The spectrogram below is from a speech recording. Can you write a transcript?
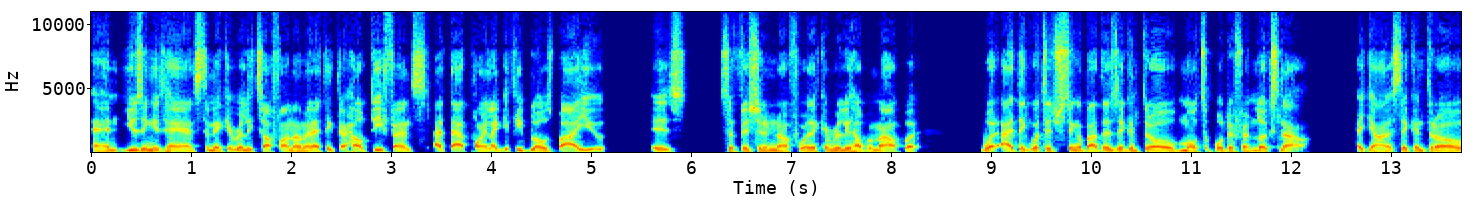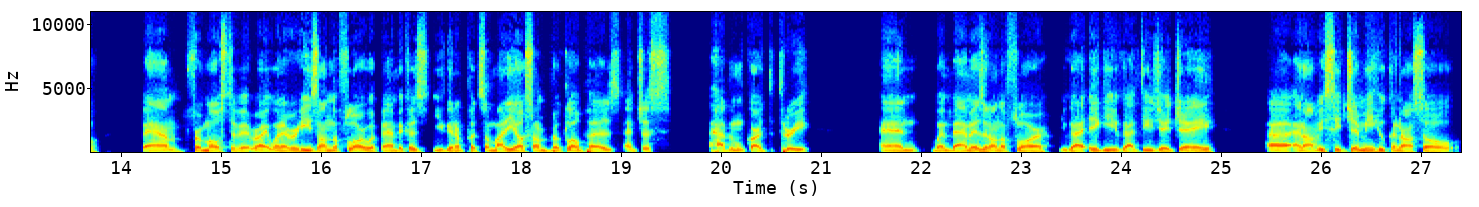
and using his hands to make it really tough on them. And I think their help defense at that point, like if he blows by you, is sufficient enough where they can really help him out. But what I think what's interesting about this, they can throw multiple different looks now at Giannis. They can throw Bam for most of it, right? Whenever he's on the floor with Bam, because you're going to put somebody else on Brook Lopez and just have him guard the three. And when Bam isn't on the floor, you got Iggy, you got DJJ, uh, and obviously Jimmy, who can also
